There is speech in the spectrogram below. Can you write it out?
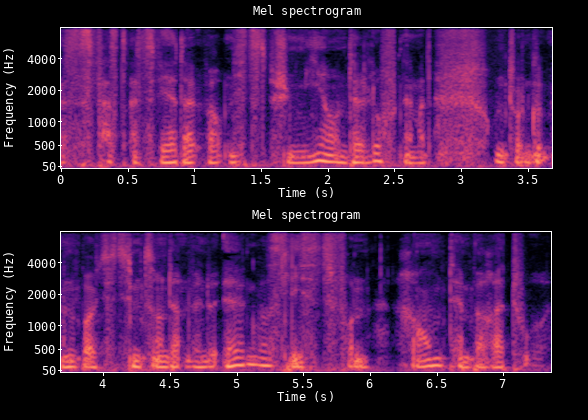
Es ist fast, als wäre da überhaupt nichts zwischen mir und der Luft. Und John Goodman beugt sich ihm zu und dann, wenn du irgendwas liest von Raumtemperatur,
